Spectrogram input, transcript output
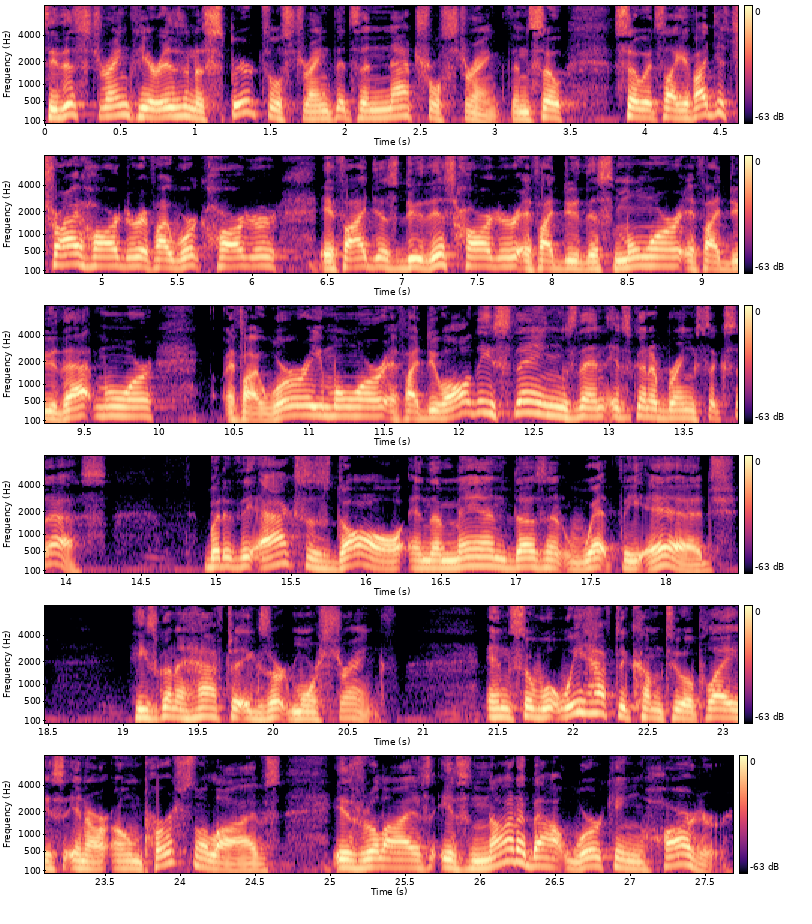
See, this strength here isn't a spiritual strength, it's a natural strength. And so, so it's like if I just try harder, if I work harder, if I just do this harder, if I do this more, if I do that more, if I worry more, if I do all these things, then it's going to bring success. But if the axe is dull and the man doesn't whet the edge, he's going to have to exert more strength. And so, what we have to come to a place in our own personal lives is realize it's not about working harder,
